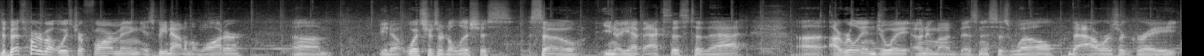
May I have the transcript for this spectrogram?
The best part about oyster farming is being out on the water. Um, you know, oysters are delicious, so you know you have access to that. Uh, I really enjoy owning my own business as well. The hours are great.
